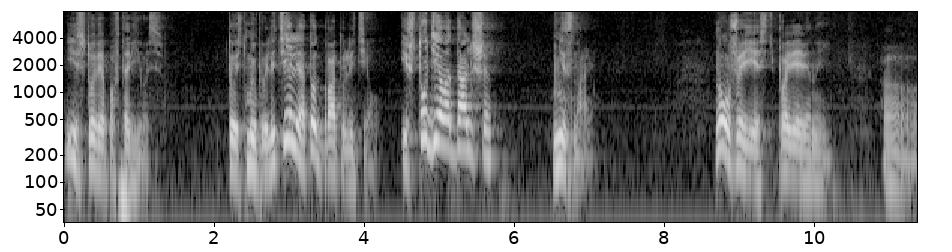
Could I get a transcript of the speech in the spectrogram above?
и история повторилась. То есть мы прилетели, а тот брат улетел. И что делать дальше? Не знаю. Но уже есть проверенный э,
